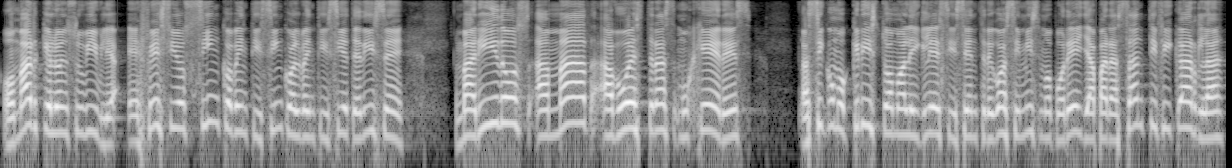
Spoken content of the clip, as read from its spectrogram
o márquelo en su Biblia. Efesios 5, 25 al 27 dice, maridos, amad a vuestras mujeres Así como Cristo amó a la iglesia y se entregó a sí mismo por ella para santificarla,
